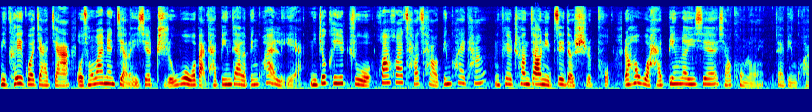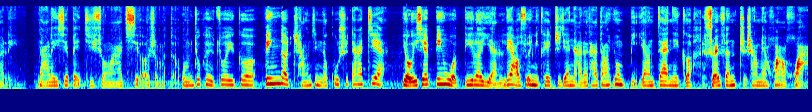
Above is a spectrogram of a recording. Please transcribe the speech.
你可以过家家。我从外面捡了一些植物，我把它冰在了冰块里，你就可以煮花花草草冰块汤，你可以创造你自己的食谱。然后我还冰了一些小恐龙在冰块里，拿了一些北极熊啊、企鹅什么的，我们就可以做一个冰的场景的故事搭建。有一些冰，我滴了颜料，所以你可以直接拿着它当用笔一样，在那个水粉纸上面画画，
